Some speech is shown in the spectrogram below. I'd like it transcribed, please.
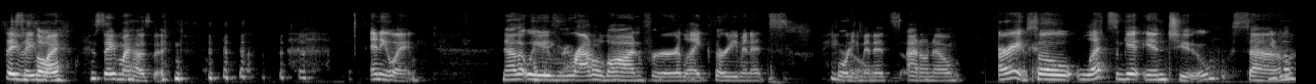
save, a soul. my save my husband anyway now that we've rattled on for like 30 minutes 40 No. minutes i don't know all right Okay. so let's get into some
